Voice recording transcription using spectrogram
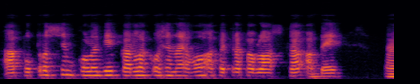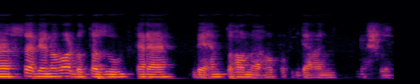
a poprosím kolegy Karla Kořeného a Petra Pavláska, aby eh, se věnoval dotazům, které během toho mého povídání došly.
